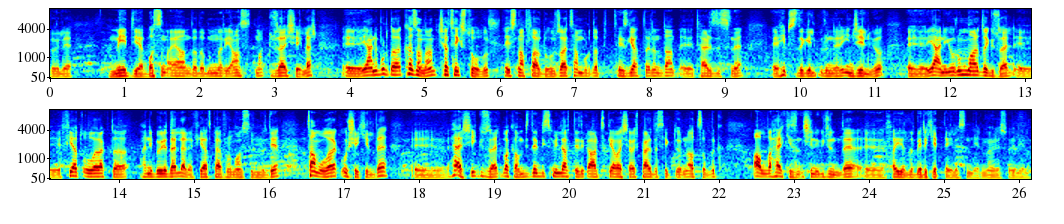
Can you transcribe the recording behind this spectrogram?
böyle medya, basın ayağında da bunları yansıtmak güzel şeyler. Ee, yani burada kazanan Çatex de olur, esnaflar da olur. Zaten burada tezgahlarından e, terzisine e, hepsi de gelip ürünleri inceliyor. E, yani yorumlar da güzel. E, fiyat olarak da hani böyle derler ya fiyat performans ürünü diye. Tam olarak o şekilde e, her şey güzel. Bakalım biz de bismillah dedik artık yavaş yavaş perde sektörüne atıldık. Allah herkesin işini gücünü de e, hayırlı, bereketli eylesin diyelim öyle söyleyelim.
